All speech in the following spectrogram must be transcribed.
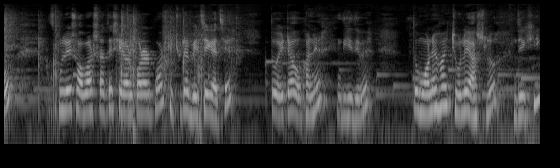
ও। স্কুলে সবার সাথে শেয়ার করার পর কিছুটা বেঁচে গেছে। তো এটা ওখানে দিয়ে দেবে। তো মনে হয় চলে আসলো। দেখি।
